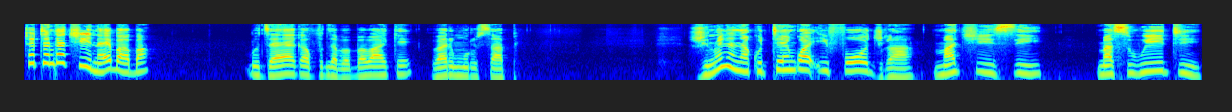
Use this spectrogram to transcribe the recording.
totenga chii nhai baba? Dudzai akabvunza baba vake vari murusape zvinonyanya kutengwa ifodya machisi masiwiti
